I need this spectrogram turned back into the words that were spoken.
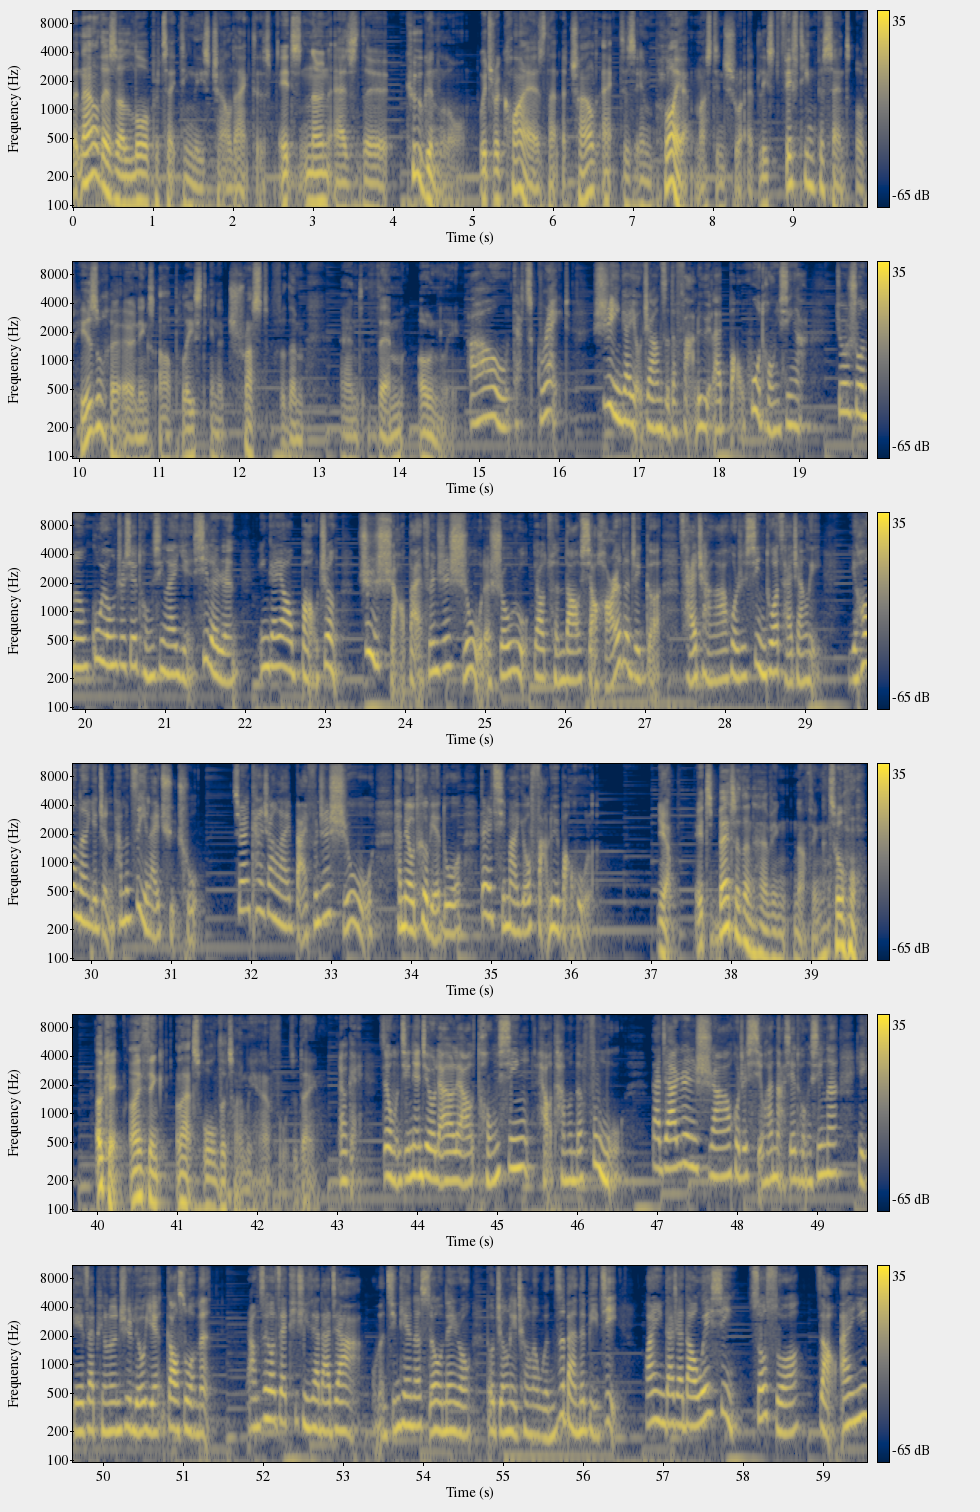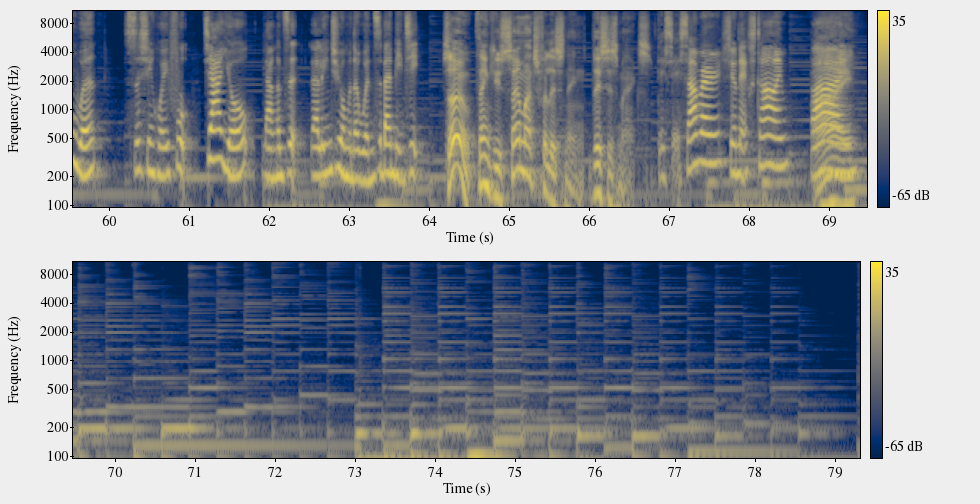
But now there's a law protecting these child actors. It's known as the Coogan Law, which requires that a child actor's employer must ensure at least 15% of his or her earnings are placed in a trust for them and them only. Oh, that's great！是应该有这样子的法律来保护童星啊。 就是说呢，雇佣这些童星来演戏的人，应该要保证至少百分之十五的收入要存到小孩儿的这个财产啊，或者是信托财产里，以后呢也只能他们自己来取出。虽然看上来百分之十五还没有特别多，但是起码有法律保护了。Yeah, it's better than having nothing at all. Okay, I think that's all the time we have for today. OK，所以我们今天就聊一聊童星，还有他们的父母。大家认识啊，或者喜欢哪些童星呢？也可以在评论区留言告诉我们。然后最后再提醒一下大家啊，我们今天的所有内容都整理成了文字版的笔记，欢迎大家到微信搜索“早安英文”，私信回复“加油”两个字来领取我们的文字版笔记。So, thank you so much for listening. This is Max. This is Summer. See you next time. Bye. Bye.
